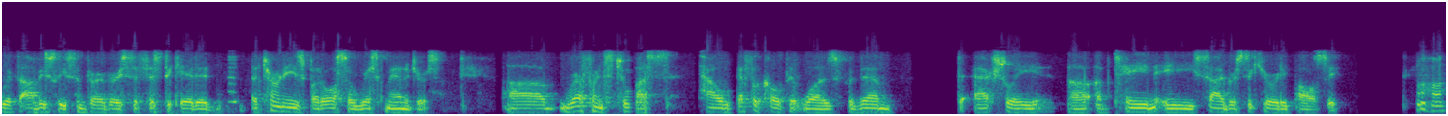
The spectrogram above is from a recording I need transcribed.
with obviously some very, very sophisticated attorneys, but also risk managers, uh, referenced to us how difficult it was for them to actually uh, obtain a cybersecurity policy uh-huh.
